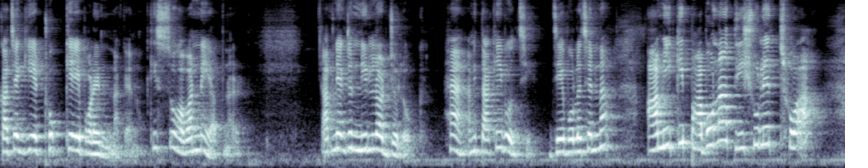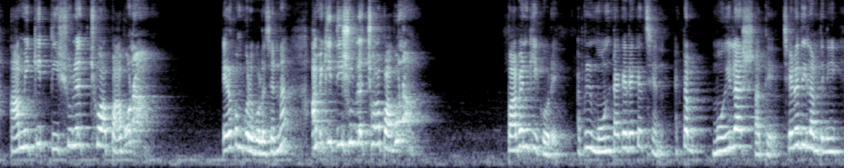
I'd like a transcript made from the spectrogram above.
কাছে গিয়ে ঠোক খেয়ে পড়েন না কেন? কিচ্ছু হবার নেই আপনার। আপনি একজন নির্লজ্জ লোক। হ্যাঁ আমি তাকেই বলছি। যে বলেছেন না, আমি কি পাবো না ত্রিশূলের ছোঁয়া? আমি কি ত্রিশূলের ছোঁয়া পাবো না? এরকম করে বলেছেন না? আমি কি ত্রিশূলের ছোঁয়া পাবো না? পাবেন কি করে? আপনি মনটাকে দেখেছেন একটা মহিলার সাথে ছেড়ে দিলাম তিনি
